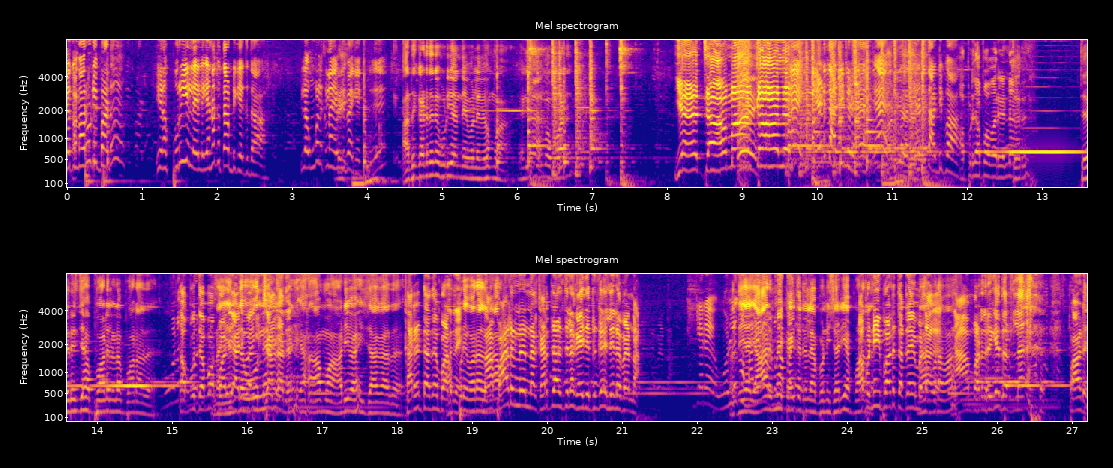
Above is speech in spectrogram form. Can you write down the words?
எங்க மறுபடியும் பாடு. எனக்கு புரியல இல்ல எனக்கு தான் அப்படி கேக்குதா? இல்ல உங்களுக்கு எல்லாம் எப்படிப்பா கேக்குது? அதுக்கு அடுத்து முடியாது இவ்வளவு வேமா எங்க திரும்ப பாடு. ஏ ஜாமா கால. எடுத்து அடிக்கிற ஏய், எடுத்து அடிப்பா. அப்படிதாப்பா வர என்ன? தெரி- தெரிஞ்சா பாடலாம் பாடாத. தப்பு தப்பா பாடி அடி வாங்கி சாகாத. ஆமா அடி வாங்கி சாகாத. கரெக்டா தான் அப்படி பாடுறேன் வராது. நான் பாடுனேன் நான் கரெக்டா கை தட்டுங்க இல்லைன்னா வேண்டாம். யாருமே கை பாடு. தட்டல அப்ப நீ சரியா அப்ப நீ பாடு தட்டவே மாட்டாங்க. நான் பாடுறதுக்கே தட்டல? பாடு.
